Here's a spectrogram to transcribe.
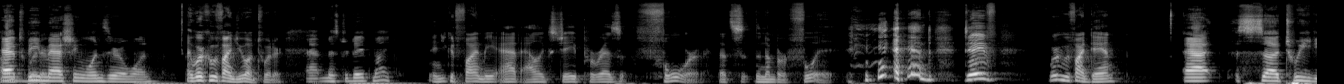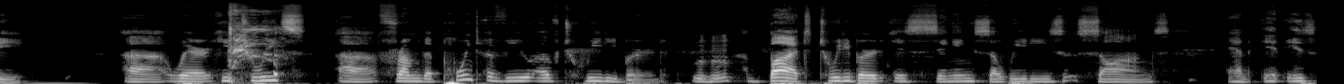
At Twitter? bmashing101. And where can we find you on Twitter? At Mr. Dave Mike. And you can find me at Alex J Perez four. That's the number four. and Dave, where can we find Dan? At Tweety, uh, where he tweets uh, from the point of view of Tweety Bird. Mm-hmm. But Tweety Bird is singing Saweetie's songs, and it is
